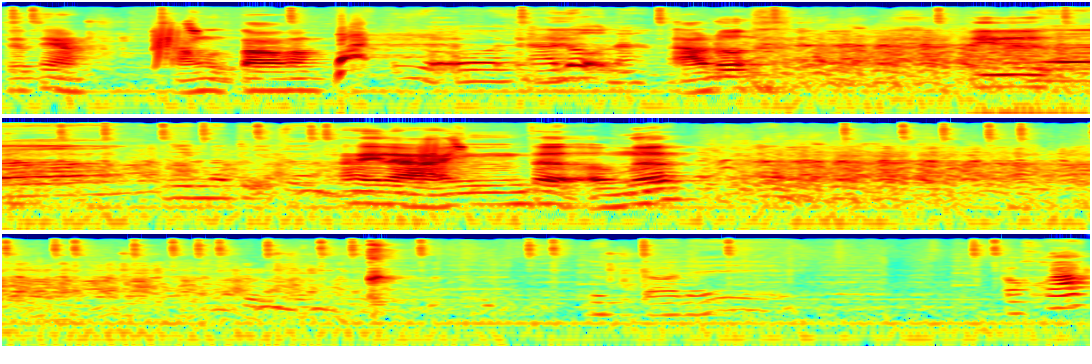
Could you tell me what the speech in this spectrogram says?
Tiếp theo. Áo ngực to không? Dồi ôi, áo độn à? Áo độn. Đi. Nhìn mà tuổi thân hay là anh thợ ống nước? Được to đấy. Áo khoác.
